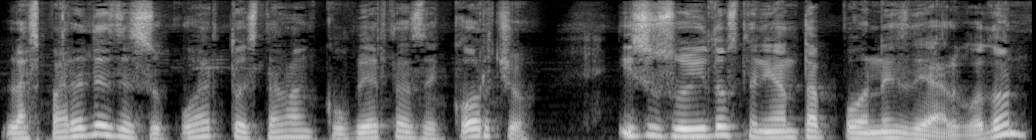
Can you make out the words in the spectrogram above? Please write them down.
Las paredes de su cuarto estaban cubiertas de corcho y sus oídos tenían tapones de algodón,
